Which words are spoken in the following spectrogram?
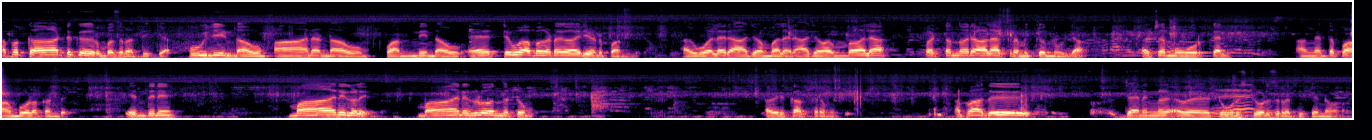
അപ്പോൾ കാട്ട് കയറുമ്പോൾ ശ്രദ്ധിക്കുക പുലി ഉണ്ടാവും ആന ഉണ്ടാവും പന്നി ഉണ്ടാവും. ഏറ്റവും അപകടകാരിയാണ് പന്നി. അതുപോലെ രാജവമ്പാല. രാജവമ്പാല പെട്ടെന്ന് ഒരാളെ ആക്രമിക്കൊന്നുമില്ല. പക്ഷെ മൂർക്കൻ അങ്ങനത്തെ പാമ്പുകളൊക്കെ ഉണ്ട്. എന്തിന്? മാനുകൾ മാനുകൾ വന്നിട്ടും അവർക്ക് ആക്രമിക്കും. അപ്പോൾ അത് ജനങ്ങൾ ടൂറിസ്റ്റുകൾ ശ്രദ്ധിക്കേണ്ട വേണം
